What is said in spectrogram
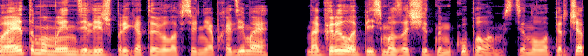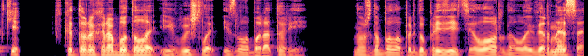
Поэтому Мэнди лишь приготовила все необходимое, накрыла письма защитным куполом, стянула перчатки, в которых работала, и вышла из лаборатории. Нужно было предупредить лорда Лавернеса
